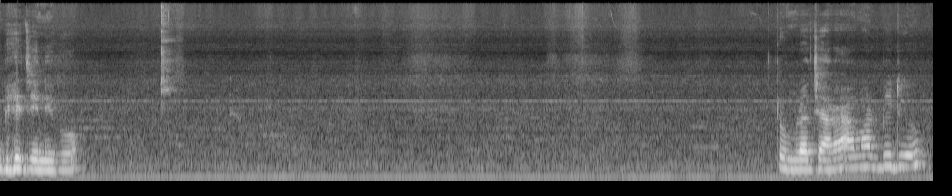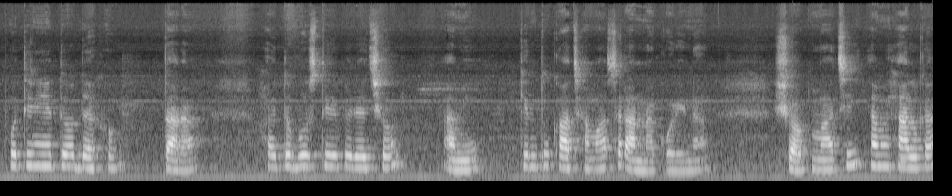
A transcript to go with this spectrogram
ভেজে নেব। তোমরা যারা আমার ভিডিও প্রতিনিয়ত দেখো, তারা হয়তো বুঝতেই পেরেছ, আমি কিন্তু কাঁচা মাছ রান্না করি না। সব মাছই আমি হালকা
